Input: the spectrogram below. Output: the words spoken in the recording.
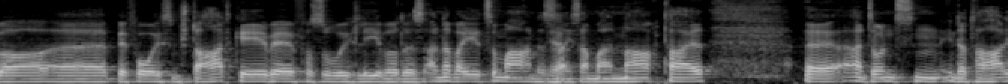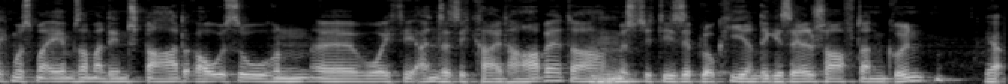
lieber, äh, bevor ich es dem Staat gebe, versuche ich lieber das anderweitig zu machen. Das ja. ist eigentlich mal ein Nachteil. Äh, ansonsten, in der Tat, ich muss mal eben sag mal, den Staat raussuchen, äh, wo ich die Ansässigkeit habe. Da mhm. müsste ich diese blockierende Gesellschaft dann gründen, ja.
